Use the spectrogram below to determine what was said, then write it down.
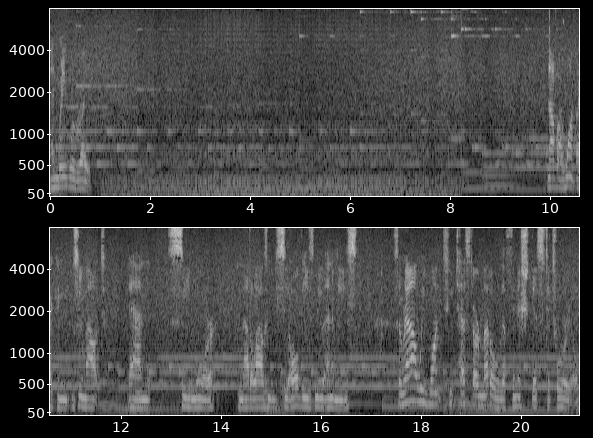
And we were right. Now if I want I can zoom out and see more and that allows me to see all these new enemies so now we want to test our mettle to finish this tutorial.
